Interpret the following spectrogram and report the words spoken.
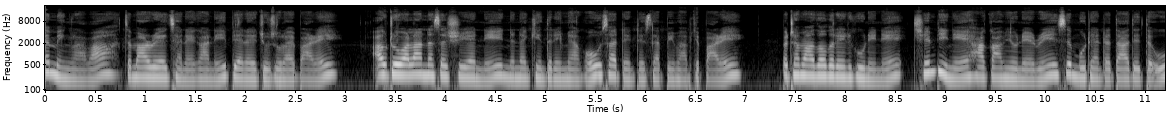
ဲမင်္ဂလာပါကျမတို့ရဲ့ channel ကနေပြန်လည်ကြိုဆိုလိုက်ပါတယ်အောက်တိုဘာလ28ရက်နေ့နနက်ခင်းသတင်းများကိုစတင်တင်ဆက်ပေးမှာဖြစ်ပါတယ်ပထမဆုံးသတင်းတစ်ခုအနေနဲ့ချင်းပြည်နယ်ဟာကာမြို့နယ်တွင်စစ်မှုထမ်းတပ်သားတစ်တူ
